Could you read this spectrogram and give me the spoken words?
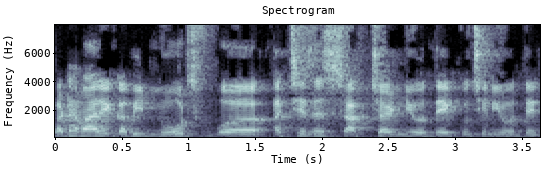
बट हमारे कभी नोट्स अच्छे से स्ट्रक्चर्ड नहीं होते, कुछ नहीं होते।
